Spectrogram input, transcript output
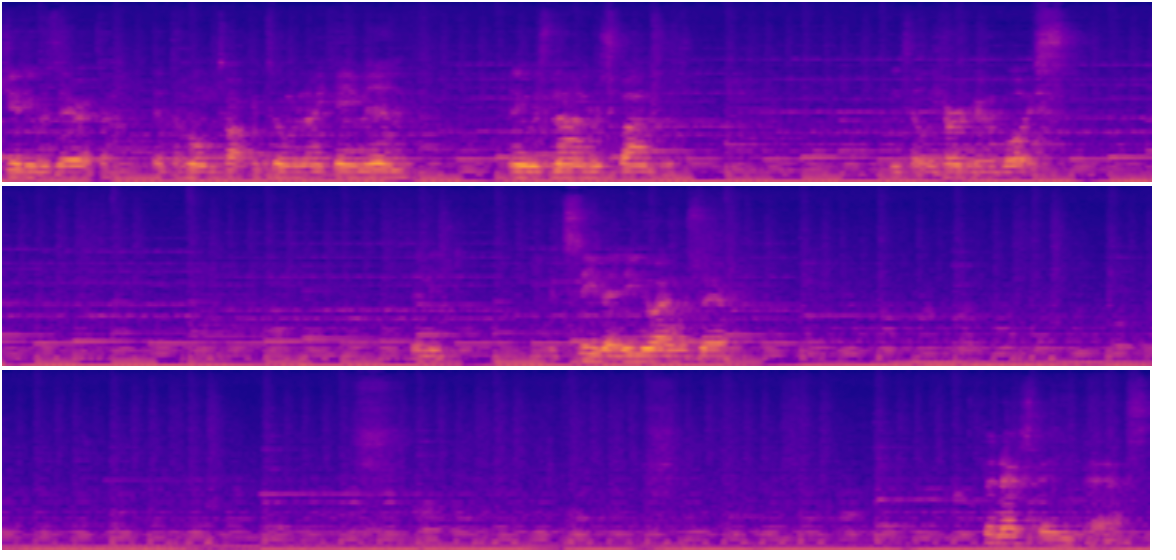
Judy was there at the, at the home talking to him, and I came in, and he was non-responsive until he heard my voice. See that he knew I was there. The next day he passed.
